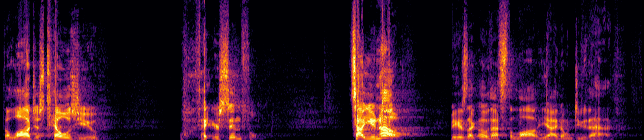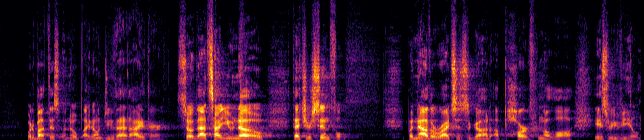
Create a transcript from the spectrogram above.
The law just tells you that you're sinful. That's how you know. Because, like, oh, that's the law? Yeah, I don't do that. What about this? Oh, nope, I don't do that either. So that's how you know that you're sinful. But now the righteousness of God, apart from the law, is revealed,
